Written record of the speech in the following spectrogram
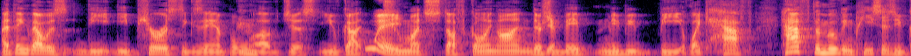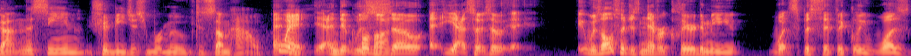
I think that was the the purest example of just you've got Wait. too much stuff going on. There should be maybe be like half half the moving pieces you've got in the scene should be just removed somehow. And, Wait, and, and it was so uh, yeah. So so uh, it was also just never clear to me what specifically was.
